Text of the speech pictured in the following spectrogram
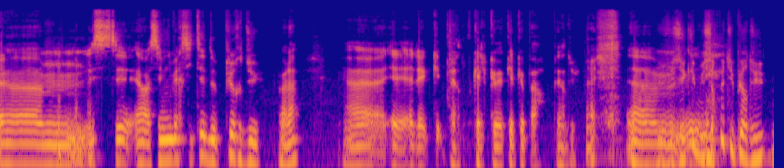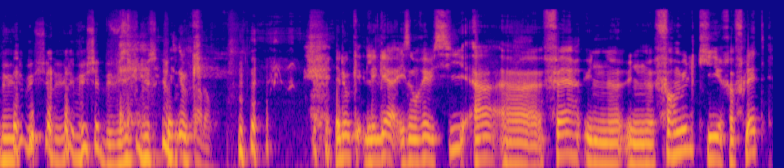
euh, c'est l'université de Purdue, voilà. Euh, elle est quelque, quelque part perdue. Ouais. Euh, mais, mais, mais, perdu. Mais, mais, mais. Et donc, les gars, ils ont réussi à euh, faire une, une formule qui reflète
